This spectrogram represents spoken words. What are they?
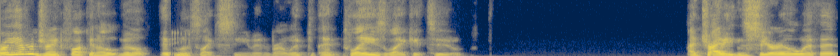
bro, you ever drink fucking oat milk? It looks like semen, bro. It it plays like it too. I tried eating cereal with it,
